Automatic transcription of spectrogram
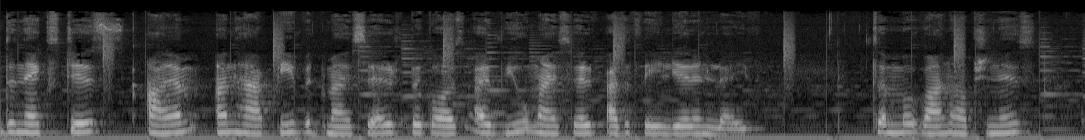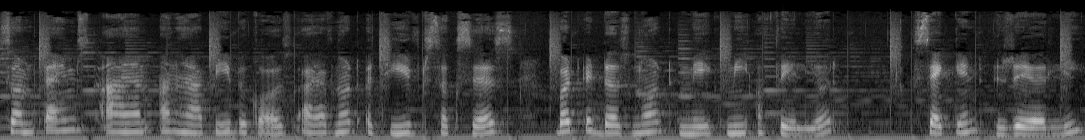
The next is i am unhappy with myself because i view myself as a failure in life. Number one option is sometimes i am unhappy because i have not achieved success but it does not make me a failure. Second rarely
